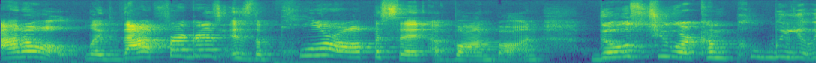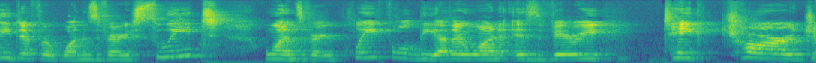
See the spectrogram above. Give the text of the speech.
at all. Like that fragrance is the polar opposite of Bon Bon. Those two are completely different. One is very sweet, one is very playful, the other one is very take charge,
